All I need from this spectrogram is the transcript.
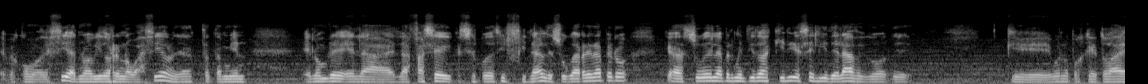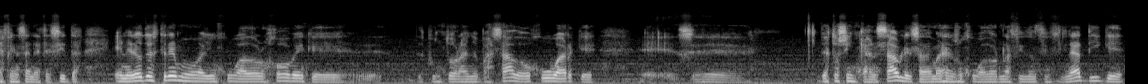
eh, pues como decía, no ha habido renovación, ya está también el hombre en la, fase que se puede decir final de su carrera, pero que a su vez le ha permitido adquirir ese liderazgo de que bueno pues que toda defensa necesita. En el otro extremo hay un jugador joven que eh, despuntó el año pasado, jugar que es eh, de estos incansables, además es un jugador nacido en Cincinnati que,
